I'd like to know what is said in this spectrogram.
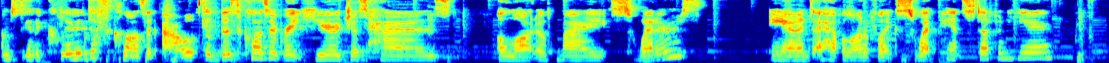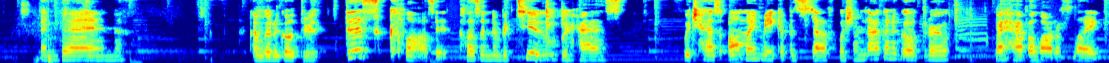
I'm just gonna clear this closet out. So this closet right here just has a lot of my sweaters and I have a lot of like sweatpants stuff in here. And then I'm gonna go through this closet, closet number two, which has which has all my makeup and stuff, which I'm not gonna go through. But I have a lot of like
